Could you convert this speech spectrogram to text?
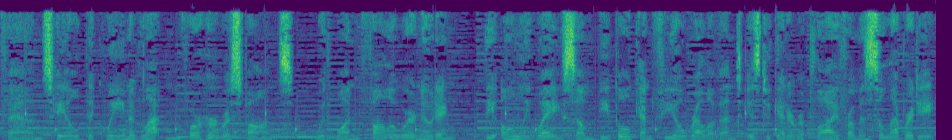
Fans hailed the Queen of Latin for her response, with one follower noting, the only way some people can feel relevant is to get a reply from a celebrity,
